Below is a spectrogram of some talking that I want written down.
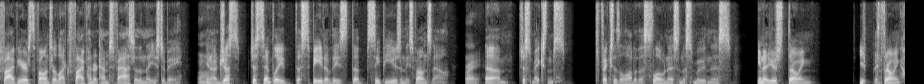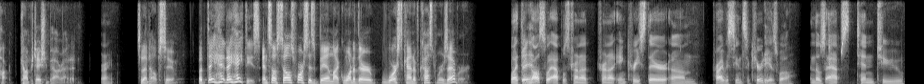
five years, the phones are like 500 times faster than they used to be. Mm-hmm. You know, just just simply the speed of these the CPUs in these phones now Right. um, just makes them fixes a lot of the slowness and the smoothness. You know, you're just throwing you're throwing computation power at it, Right. so that helps too. But they ha- they hate these, and so Salesforce has been like one of their worst kind of customers ever. Well, I think They- also Apple's trying to trying to increase their um, privacy and security as well, and those apps tend to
